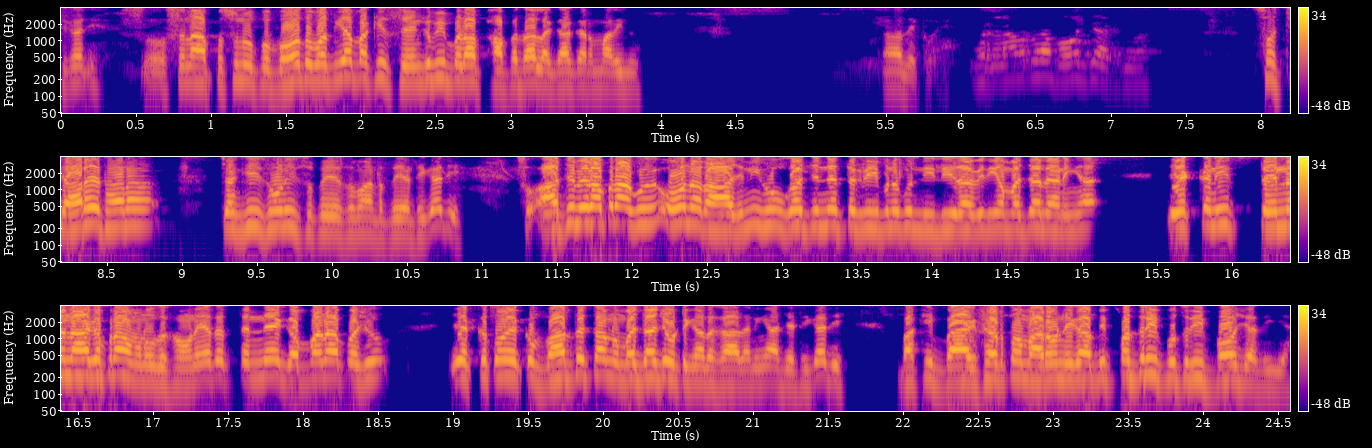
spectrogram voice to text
ਠੀਕ ਆ ਜੀ। ਸੋ ਸਨਾਪ ਸਨੂਪ ਬਹੁਤ ਵਧੀਆ ਬਾਕੀ ਸਿੰਘ ਵੀ ਬੜਾ ਫੱਬਦਾ ਲੱਗਾ ਕਰਮ ਵਾਲੀ ਨੂੰ। ਆ ਦੇਖੋ ਵਰਲਾ ਵਰਲਾ ਬਹੁਤ ਜ਼ਿਆਦਾ ਸੋ ਚਾਰੇ ਥਣ ਚੰਗੀ ਸੋਹਣੀ ਸਪੇਸ ਵੰਡਦੇ ਆ ਠੀਕ ਆ ਜੀ। ਸੋ ਅੱਜ ਮੇਰਾ ਭਰਾ ਕੋਈ ਉਹ ਨਾਰਾਜ਼ ਨਹੀਂ ਹੋਊਗਾ ਜਿੰਨੇ ਤਕਰੀਬਨ ਕੋਈ ਨੀਲੀ ਰਾਵੀ ਦੀਆਂ ਮੱਝਾਂ ਲੈਣੀਆਂ। ਇੱਕ ਨਹੀਂ ਤਿੰਨ ਨਾਗ ਭਰਾਵਾਂ ਨੂੰ ਦਿਖਾਉਣੇ ਆ ਤੇ ਤਿੰਨੇ ਗੱਬਣਾ ਪਸ਼ੂ ਇੱਕ ਤੋਂ ਇੱਕ ਵੱਧ ਤੁਹਾਨੂੰ ਮੱਝਾਂ ਝੋਟੀਆਂ ਦਿਖਾ ਦੇਣੀਆਂ ਅੱਜ ਠੀਕ ਆ ਜੀ। ਬਾਕੀ ਬੈਕ ਸਾਈਡ ਤੋਂ ਮਾਰੋ ਨਿਗਾ ਵੀ ਪੱਧਰੀ ਪੁੱਤਰੀ ਬਹੁਤ ਜ਼ਿਆਦੀ ਆ।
